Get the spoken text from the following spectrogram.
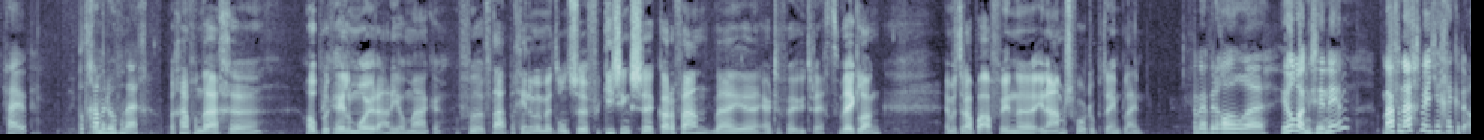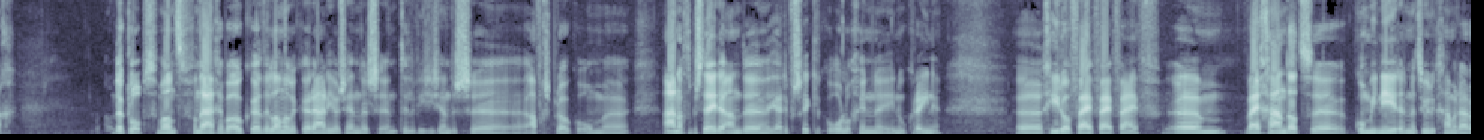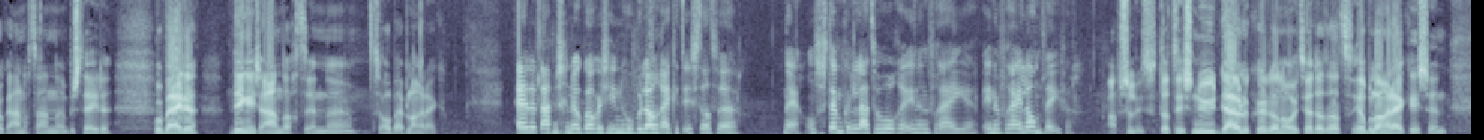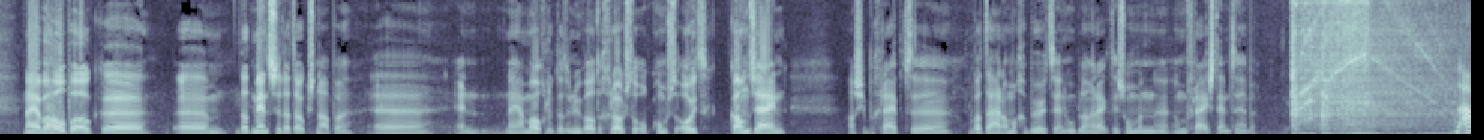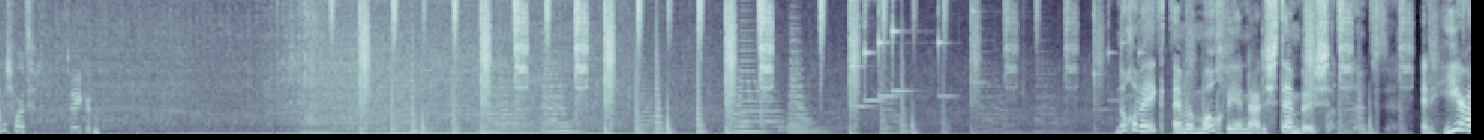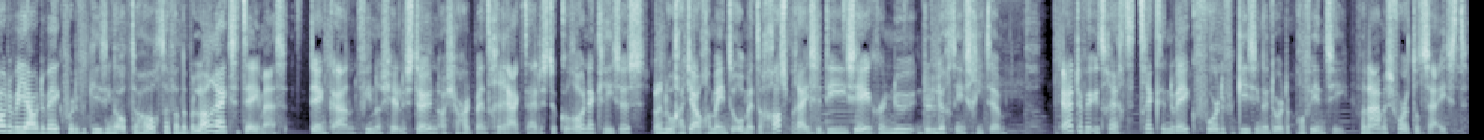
Huip, wat gaan we doen vandaag? We gaan vandaag uh, hopelijk hele mooie radio maken. vandaag beginnen we met onze verkiezingskaravaan bij uh, RTV Utrecht, weeklang. En we trappen af in, uh, in Amersfoort op het Eenplein. We hebben er al heel lang zin in, maar vandaag is een beetje een gekke dag. Dat klopt, want vandaag hebben ook de landelijke radiozenders en televisiezenders afgesproken om aandacht te besteden aan de, ja, de verschrikkelijke oorlog in, in Oekraïne. Uh, Giro 555. Um, wij gaan dat uh, combineren. Natuurlijk gaan we daar ook aandacht aan uh, besteden. Voor beide dingen is aandacht en het is allebei belangrijk. En het laat misschien ook wel weer zien hoe belangrijk het is dat we nou ja, onze stem kunnen laten horen in een, vrij, in een vrij land leven. Absoluut. Dat is nu duidelijker dan ooit, hè, dat dat heel belangrijk is. En nou ja, we hopen ook um, dat mensen dat ook snappen. en nou ja, mogelijk dat er nu wel de grootste opkomst ooit kan zijn als je begrijpt uh, wat daar allemaal gebeurt en hoe belangrijk het is om een, uh, om een vrije stem te hebben. Naar Amersfoort. Zeker. Nog een week en we mogen weer naar de stembus. En hier houden we jou de week voor de verkiezingen op de hoogte van de belangrijkste thema's. Denk aan financiële steun als je hard bent geraakt tijdens de coronacrisis. En hoe gaat jouw gemeente om met de gasprijzen die zeker nu de lucht inschieten? RTV Utrecht trekt in de week voor de verkiezingen door de provincie, van Amersfoort tot Zeist.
